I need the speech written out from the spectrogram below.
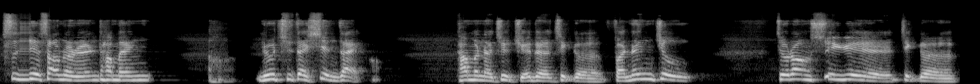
世界上的人，他们啊，尤其在现在啊，他们呢就觉得这个，反正就就让岁月这个。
